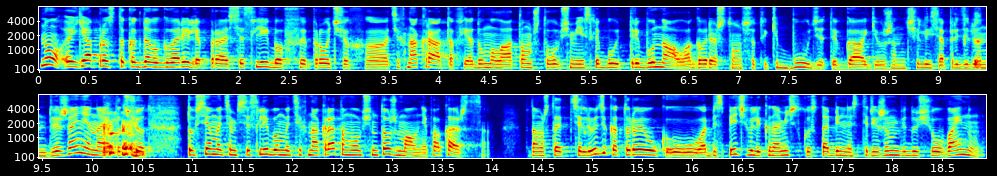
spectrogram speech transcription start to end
Ну, я просто, когда вы говорили про Сеслибов и прочих э, технократов, я думала о том, что, в общем, если будет трибунал, а говорят, что он все-таки будет, и в Гааге уже начались определенные движения на этот счет, то всем этим Сеслибам и технократам, в общем, тоже мало не покажется. Потому что это те люди, которые обеспечивали экономическую стабильность режима, ведущего войну.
